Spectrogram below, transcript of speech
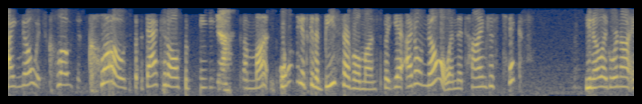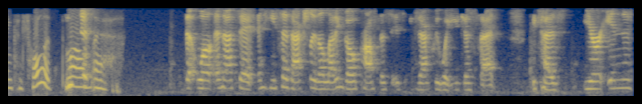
I know it's close. It's close, but that could also be Yeah. a month. I don't think it's going to be several months, but yet I don't know, and the time just ticks. You know, like we're not in control of. Well. That, well, and that's it. And he says actually the letting go process is exactly what you just said because you're in this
